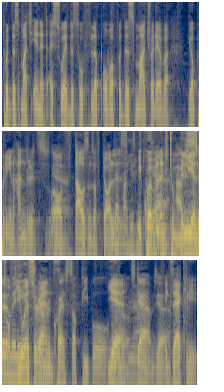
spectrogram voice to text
put this much in it. I swear this will flip over for this much, whatever. You're putting in hundreds Yeah. of thousands of dollars, how he's making equivalent Yeah. to millions so of many US Instagram rands. requests of people. Yeah. You know, Yeah. scams. Yeah. Exactly.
